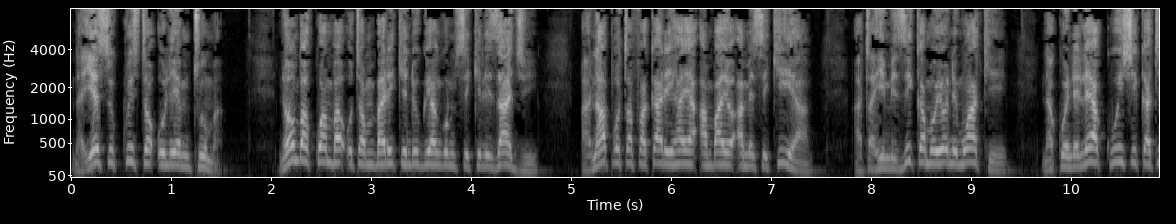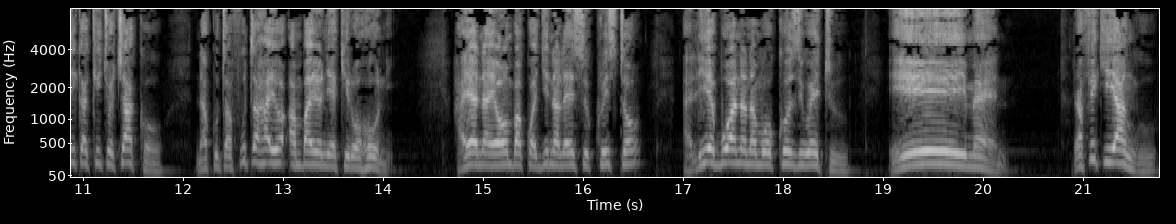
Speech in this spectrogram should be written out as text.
na yesu kristo uliyemtuma. Naomba kwamba utambariki ndugu yangu msikilizaji anapotafakari haya ambayo amesikia atahimizika moyoni mwake na kuendelea kuishi katika kicho chako na kutafuta hayo ambayo ni ya kirohoni. Haya nayaomba kwa jina la yesu kristo aliye bwana na mwokozi wetu amen. Rafiki yangu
